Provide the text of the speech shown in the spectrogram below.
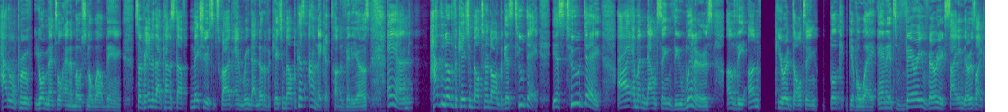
how to improve your mental and emotional well-being. So if you're into that kind of stuff, make sure you subscribe and ring that notification bell because I make a ton of videos. And have the notification bell turned on because today, yes, today, I am announcing the winners of the Unfuck Your Adulting book giveaway and it's very, very exciting. There is like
